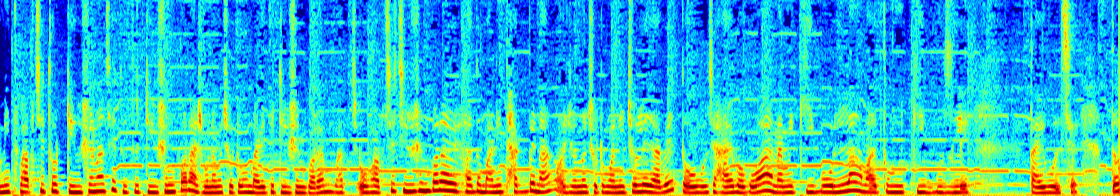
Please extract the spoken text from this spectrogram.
আমি ভাবছি তোর টিউশন আছে, তুই তো টিউশন পড়াস মানে আমি ছোটো বাড়িতে টিউশন পড়াম ভাবছি, ও ভাবছে টিউশন পড়া হয়তো মানি থাকবে না, ওই জন্য ছোটো মানি চলে যাবে। তো ও বলছে, হায় ভগবান, আমি কি বললাম, আর তুমি কি বুঝলে? তাই বলছে। তো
